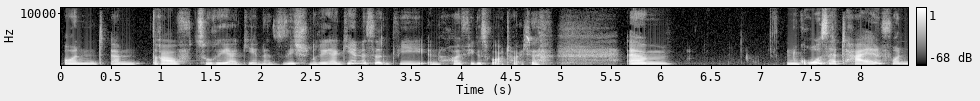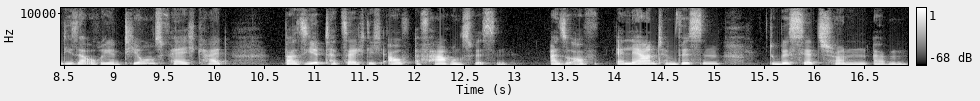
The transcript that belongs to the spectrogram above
und ähm, darauf zu reagieren. Also sie schon reagieren ist irgendwie ein häufiges Wort heute. Ähm, ein großer Teil von dieser Orientierungsfähigkeit basiert tatsächlich auf Erfahrungswissen, also auf erlerntem Wissen. Du bist jetzt schon, ähm,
